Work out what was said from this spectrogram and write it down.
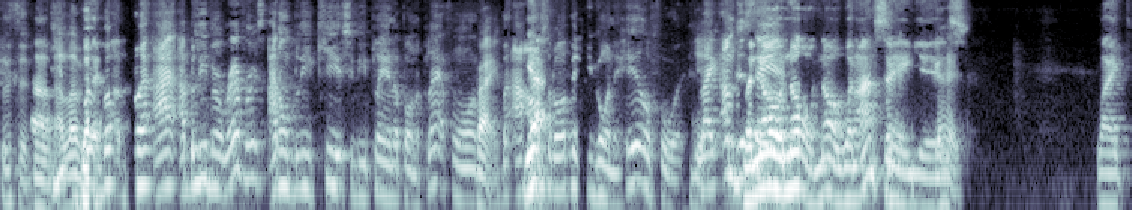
listen. Um, I love but, that. But but I, I believe in reverence. I don't believe kids should be playing up on the platform. Right. But I Yeah. also don't think you're going to hell for it. Yeah. Like I'm just But no, saying. no, no. What I'm saying is, like,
